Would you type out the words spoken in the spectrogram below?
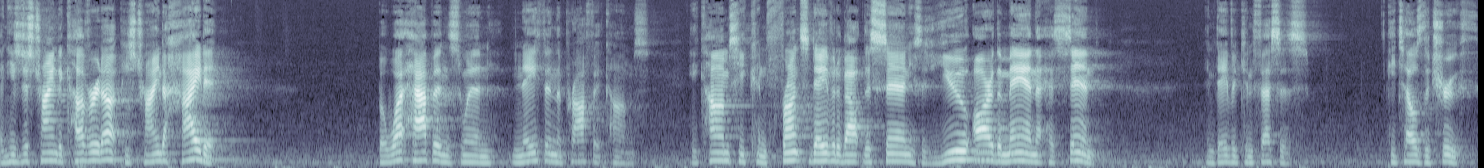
And he's just trying to cover it up, he's trying to hide it. But what happens when Nathan the prophet comes? He comes, he confronts David about this sin. He says, You are the man that has sinned. And David confesses. He tells the truth.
